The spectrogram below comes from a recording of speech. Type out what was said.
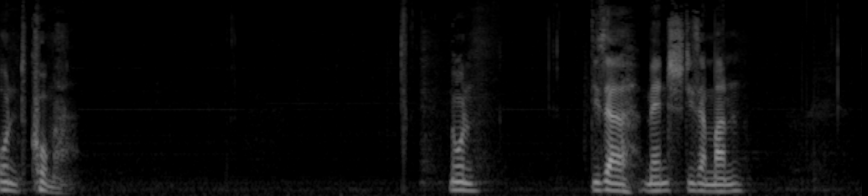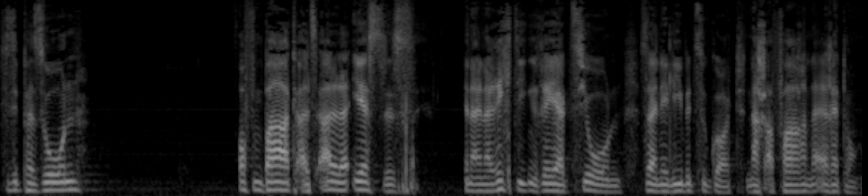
und Kummer. Nun, dieser Mensch, dieser Mann, diese Person offenbart als allererstes in einer richtigen Reaktion seine Liebe zu Gott nach erfahrener Errettung.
